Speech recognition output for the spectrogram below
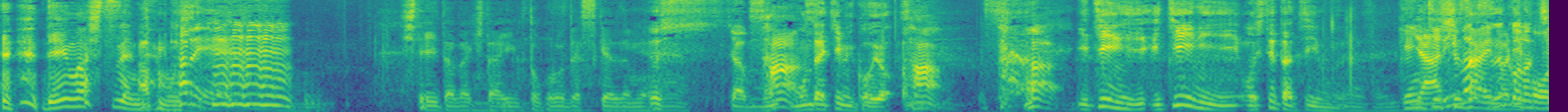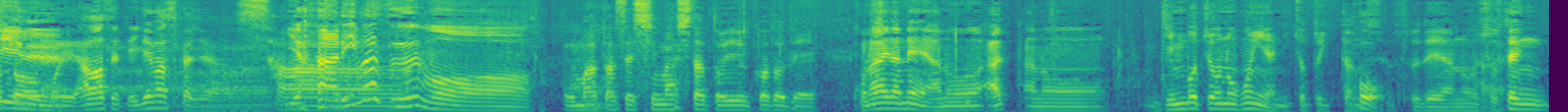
で 電話出演でも していただきたいところですけれども。よし、じゃあもさあ。問題チーム行こうよ。さあ、さあ、1位に、一位に押してたチーム。現地取材のリポートを合わせて入れますかじゃあ。さあ。やります？もう。お待たせしましたということで。この間ね、あの、ああの、神保町の本屋にちょっと行ったんですよ。ほ。それで、あの、初戦、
